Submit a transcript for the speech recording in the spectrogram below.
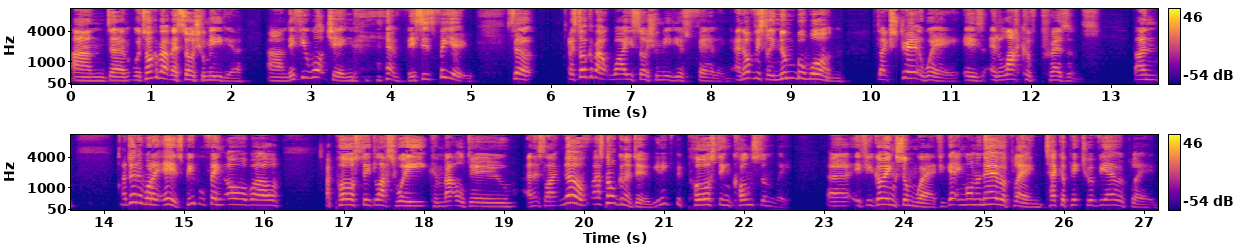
And um, we're talking about their social media. And if you're watching, this is for you. So let's talk about why your social media is failing. And obviously, number one, like straight away, is a lack of presence. And I don't know what it is. People think, oh well, I posted last week and that'll do. And it's like, no, that's not going to do. You need to be posting constantly. Uh, if you're going somewhere, if you're getting on an aeroplane, take a picture of the aeroplane.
